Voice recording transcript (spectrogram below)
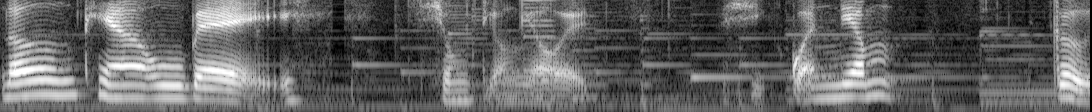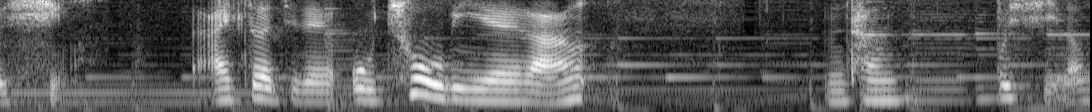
拢听有袂？上重要的是观念、个性，爱做一个有趣味的人，毋通不是拢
